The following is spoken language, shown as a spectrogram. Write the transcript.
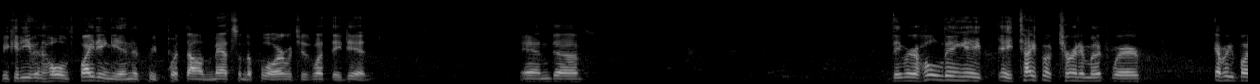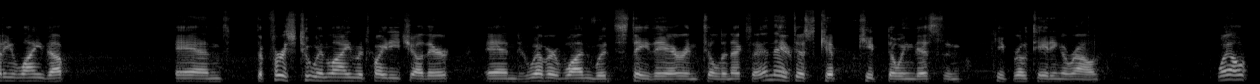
We could even hold fighting in if we put down mats on the floor, which is what they did. And uh, they were holding a, a type of tournament where everybody lined up and the first two in line would fight each other and whoever won would stay there until the next and they just kept keep doing this and keep rotating around. Well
